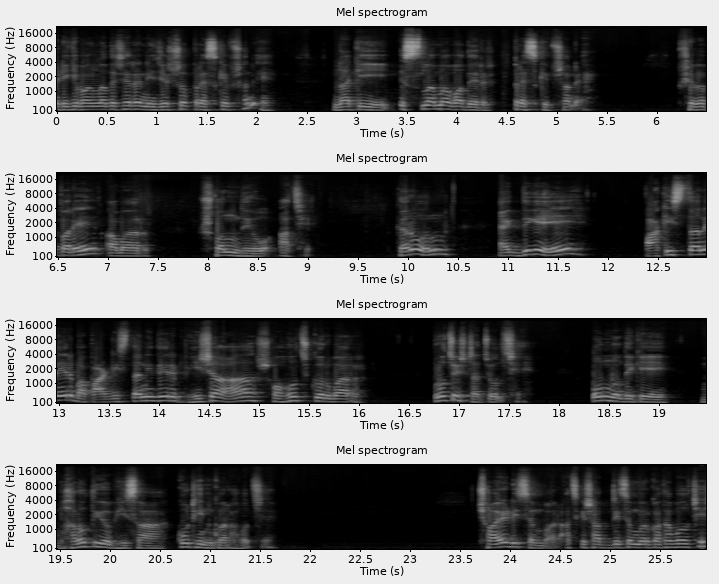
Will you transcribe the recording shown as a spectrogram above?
এটি কি বাংলাদেশের নিজস্ব প্রেসক্রিপশনে, নাকি ইসলামাবাদের প্রেসক্রিপশনে? সে ব্যাপারে আমার সন্দেহ আছে। কারণ একদিকে পাকিস্তানের বা পাকিস্তানিদের ভিসা সহজ করবার প্রচেষ্টা চলছে, অন্যদিকে ভারতীয় ভিসা কঠিন করা হচ্ছে। ছয় ডিসেম্বর, আজকে সাত ডিসেম্বর কথা বলছি,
